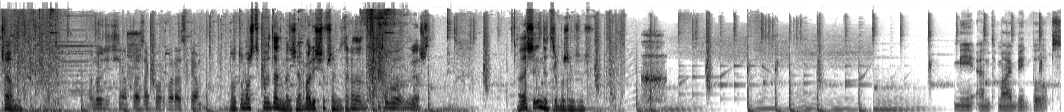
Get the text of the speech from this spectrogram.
Czemu? No ludzie ci na plecach kurwa respią. No tu masz typowy deadmatch, nie? Walisz się wszędzie. Tak ona, to było, wiesz. Ale jeszcze inny tryb możemy wziąć. Me and my big boobs.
